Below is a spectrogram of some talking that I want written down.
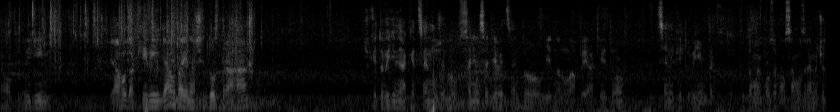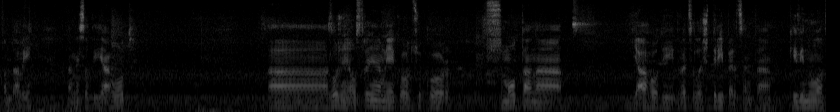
No, keď vidím jahoda kiwi, jahoda je naši dosť drahá. Keď to vidím nejaké ceny, že no, 79 centov, 1,05 a tieto ceny, keď to vidím, tak to púta môj pozornosť samozrejme, čo tam dali namiesto tých jahôd. A zloženie ostredené mlieko, cukor, smotana, jahody 2,4%, kiwi 0,6%.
